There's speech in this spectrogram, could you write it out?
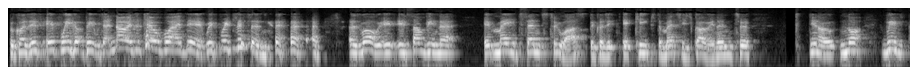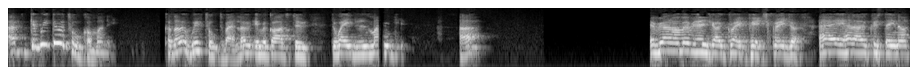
Because if, if we got people saying, no, it's a terrible idea, we, we'd listen as well. It, it's something that it made sense to us because it, it keeps the message going and to you know, not we uh, did we do a talk on money? Because I know we've talked about it in regards to the way money. Huh? Everyone, remember there you go. Great pitch, great job. Hey, hello, Christina.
